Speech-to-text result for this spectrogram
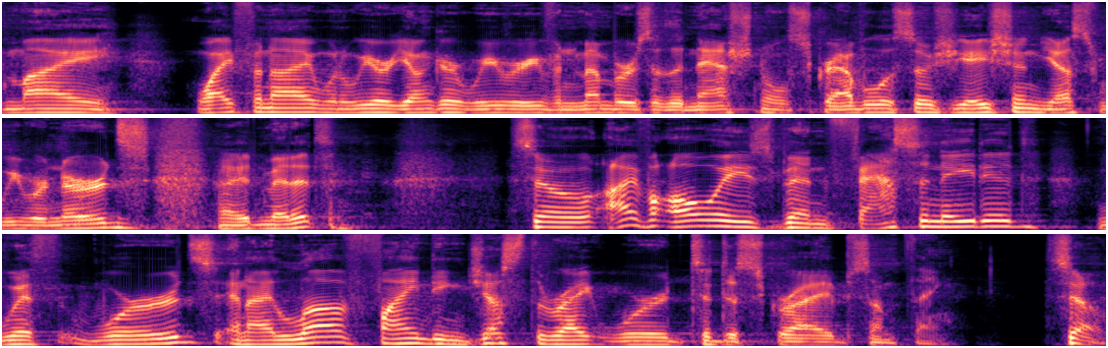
my wife and I, when we were younger, we were even members of the National Scrabble Association. Yes, we were nerds, I admit it. So I've always been fascinated with words, and I love finding just the right word to describe something. So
